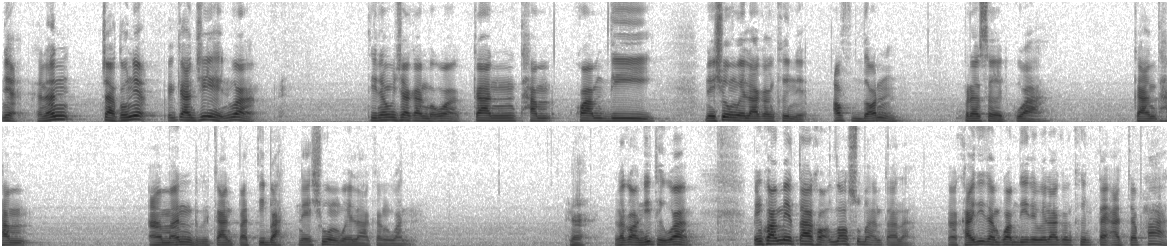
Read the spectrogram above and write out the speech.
เนี่ยดังนั้นจากตรงเนี้ยเป็นการชี้เห็นว่า ที่นักวิชาการบอกว่า การทำความดีในช่วงเวลากลางคืนเนี่ยอัฟดอนประเสริฐกว่าการทำอามันหรือการปฏิบัติในช่วงเวลากลางวันนะแล้วก็อันนี้ถือว่าเป็นความเมตตาของลอสุบานตาละใครที่ทำความดีในเวลากลางคืน แต่อาจจะพลาด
